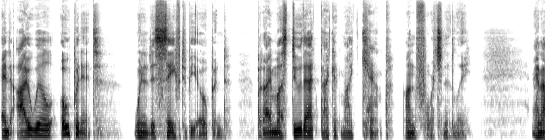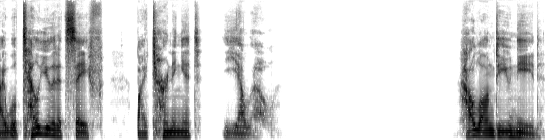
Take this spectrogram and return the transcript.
and I will open it when it is safe to be opened. But I must do that back at my camp, unfortunately. And I will tell you that it's safe by turning it yellow. How long do you need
